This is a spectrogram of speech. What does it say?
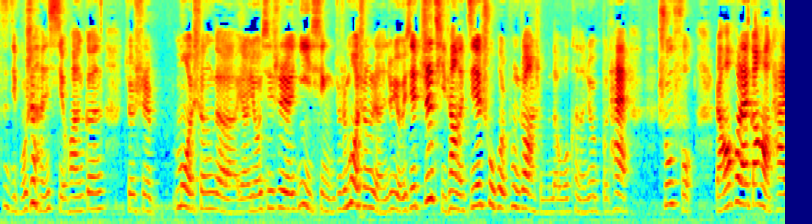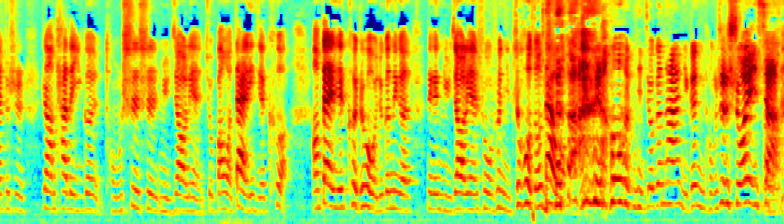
自己不是很喜欢跟就是陌生的，尤尤其是异性，就是陌生人，就有一些肢体上的接触或者碰撞什么的，我可能就不太舒服。然后后来刚好他就是让他的一个同事是女教练，就帮我带了一节课。然后带了一节课之后，我就跟那个那个女教练说：“我说你之后都带我吧，然后你就跟他，你跟你同事说一下。嗯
